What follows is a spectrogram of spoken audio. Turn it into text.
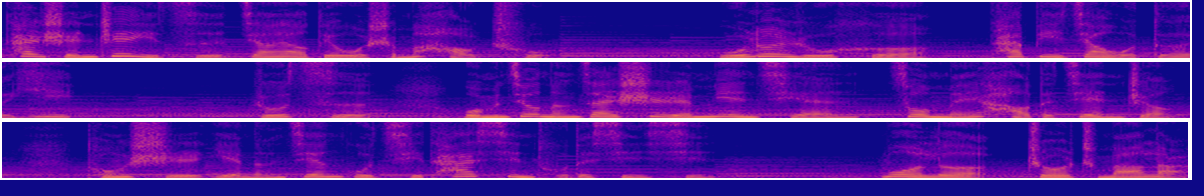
看神这一次将要给我什么好处。无论如何，他必叫我得意。如此，我们就能在世人面前做美好的见证，同时也能兼顾其他信徒的信心。莫勒 George Muller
